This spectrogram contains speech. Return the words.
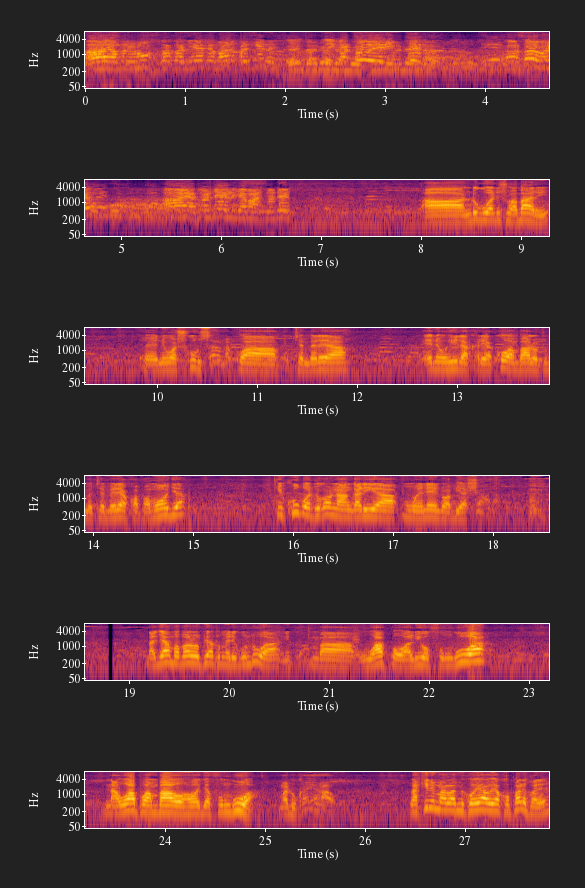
Haya, mniruhusu sasa niende mahali pengine nikatoe elimu tena, sawa sawa. eh? Haya, twendeni jamani, twendeni. Uh, ndugu waandishi wa habari eh, ni washukuru sana kwa kutembelea eneo hili la Kariakoo ambalo tumetembelea kwa pamoja. Kikubwa tulikuwa tunaangalia mwenendo wa biashara, na jambo ambalo pia tumeligundua ni kwamba wapo waliofungua na wapo ambao hawajafungua maduka yao, lakini malalamiko yao yako pale pale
